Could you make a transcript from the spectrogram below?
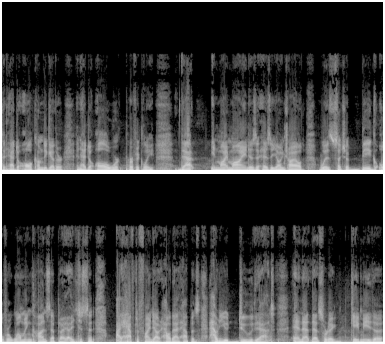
that had to all come together and had to all work perfectly. That in my mind as a, as a young child was such a big overwhelming concept. I, I, just said i have to find out how that happens. How do you do that? And that, that sort of gave me the,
